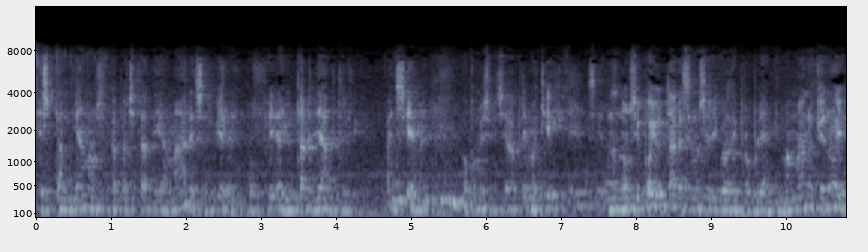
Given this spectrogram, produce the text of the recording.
espandiamo la nostra capacità di amare, servire, offrire, aiutare gli altri. Va insieme. O come si diceva prima, chi, non si può aiutare se non si è libero dai problemi. Man mano che noi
